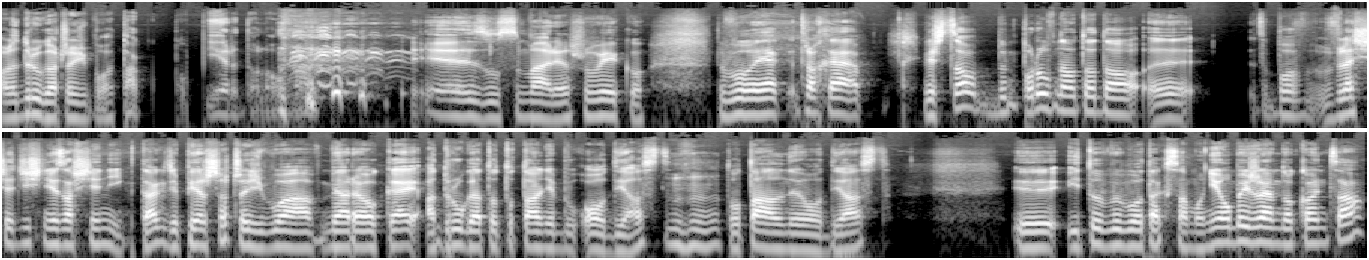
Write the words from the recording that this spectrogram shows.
Ale druga część była tak popierdolona. Jezus Maria, człowieku. To było jak trochę, wiesz co, bym porównał to do, y, bo w lesie dziś nie zaśnie nikt, tak? Gdzie pierwsza część była w miarę ok, a druga to totalnie był odjazd. Mhm. Totalny odjazd. Y, I tu by było tak samo. Nie obejrzałem do końca.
